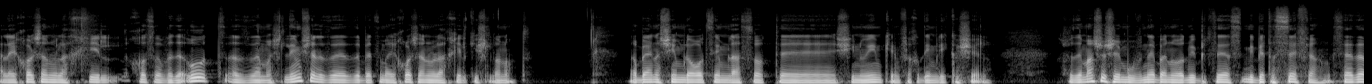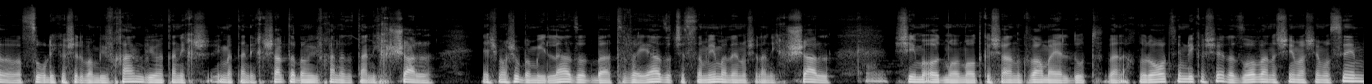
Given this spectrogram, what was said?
על היכולת שלנו להכיל חוסר ודאות, אז המשלים של זה זה בעצם היכולת שלנו להכיל כישלונות. הרבה אנשים לא רוצים לעשות uh, שינויים כי הם מפחדים להיכשל. עכשיו זה משהו שמובנה בנו עוד מבית, מבית הספר, בסדר? אסור להיכשל במבחן, ואם אתה, נכש, אתה נכשלת במבחן אז אתה נכשל. יש משהו במילה הזאת, בהתוויה הזאת ששמים עלינו של הנכשל, כן. שהיא מאוד מאוד מאוד קשה לנו כבר מהילדות, ואנחנו לא רוצים להיכשל, אז רוב האנשים מה שהם עושים,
